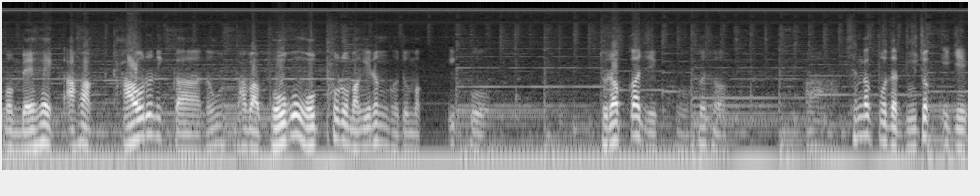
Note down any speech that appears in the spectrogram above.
뭐 매획, 아확 다 오르니까 너무 봐봐 보공 5%막 이런 것도 막 있고 드랍까지 있고 그래서 아 생각보다 누적 이게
